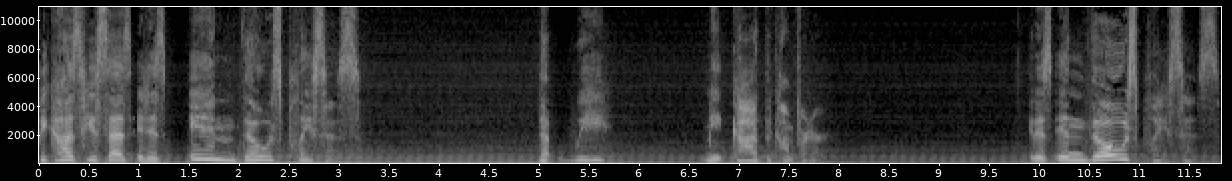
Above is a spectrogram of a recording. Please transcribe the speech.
Because he says it is in those places that we meet God the Comforter. It is in those places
